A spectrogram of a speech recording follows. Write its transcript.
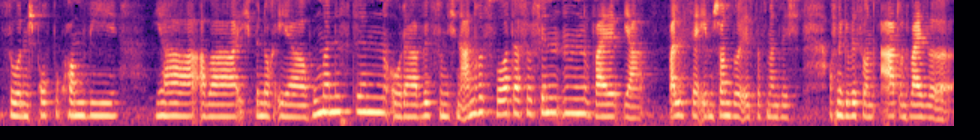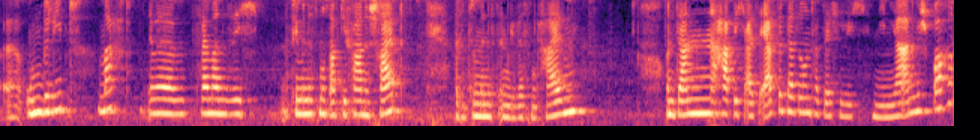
so einen Spruch bekommen wie, ja, aber ich bin doch eher Humanistin oder willst du nicht ein anderes Wort dafür finden? Weil, ja, weil es ja eben schon so ist, dass man sich auf eine gewisse Art und Weise äh, unbeliebt macht, äh, wenn man sich Feminismus auf die Fahne schreibt, also zumindest in gewissen Kreisen. Und dann habe ich als erste Person tatsächlich Ninja angesprochen,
